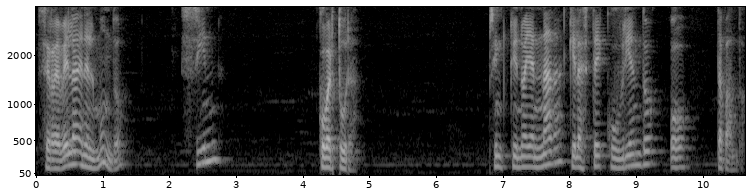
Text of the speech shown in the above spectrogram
se revela en el mundo sin cobertura sin que no haya nada que la esté cubriendo o tapando.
